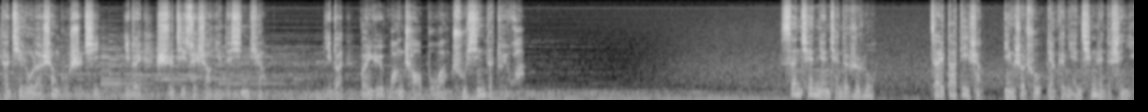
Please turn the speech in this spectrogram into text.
他记录了上古时期一对十几岁少年的心跳，一段关于王朝不忘初心的对话。三千年前的日落，在大地上映射出两个年轻人的身影。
